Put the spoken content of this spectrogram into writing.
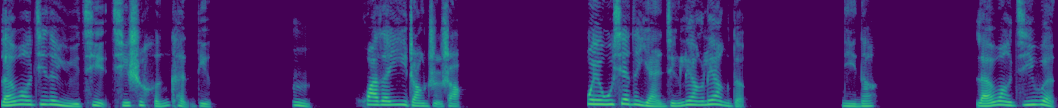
蓝忘机的语气其实很肯定。嗯，画在一张纸上。魏无羡的眼睛亮亮的。你呢？蓝忘机问：“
